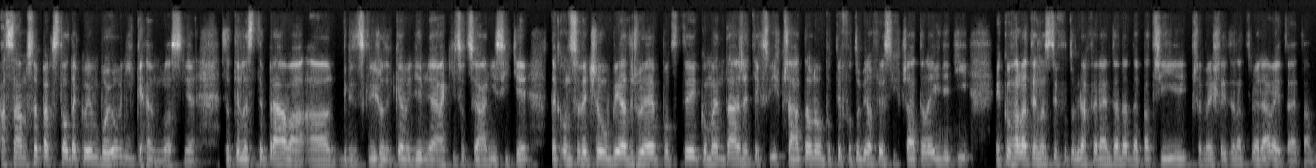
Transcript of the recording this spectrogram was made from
a sám se pak stal takovým bojovníkem vlastně za tyhle ty práva a když, když ho teďka vidím nějaký sociální síti, tak on se většinou vyjadřuje pod ty komentáře těch svých přátel nebo pod ty fotografie svých přátel jejich dětí, jako hele, tyhle ty fotografie na internet nepatří, přemýšlejte nad tím, nedávejte je tam.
